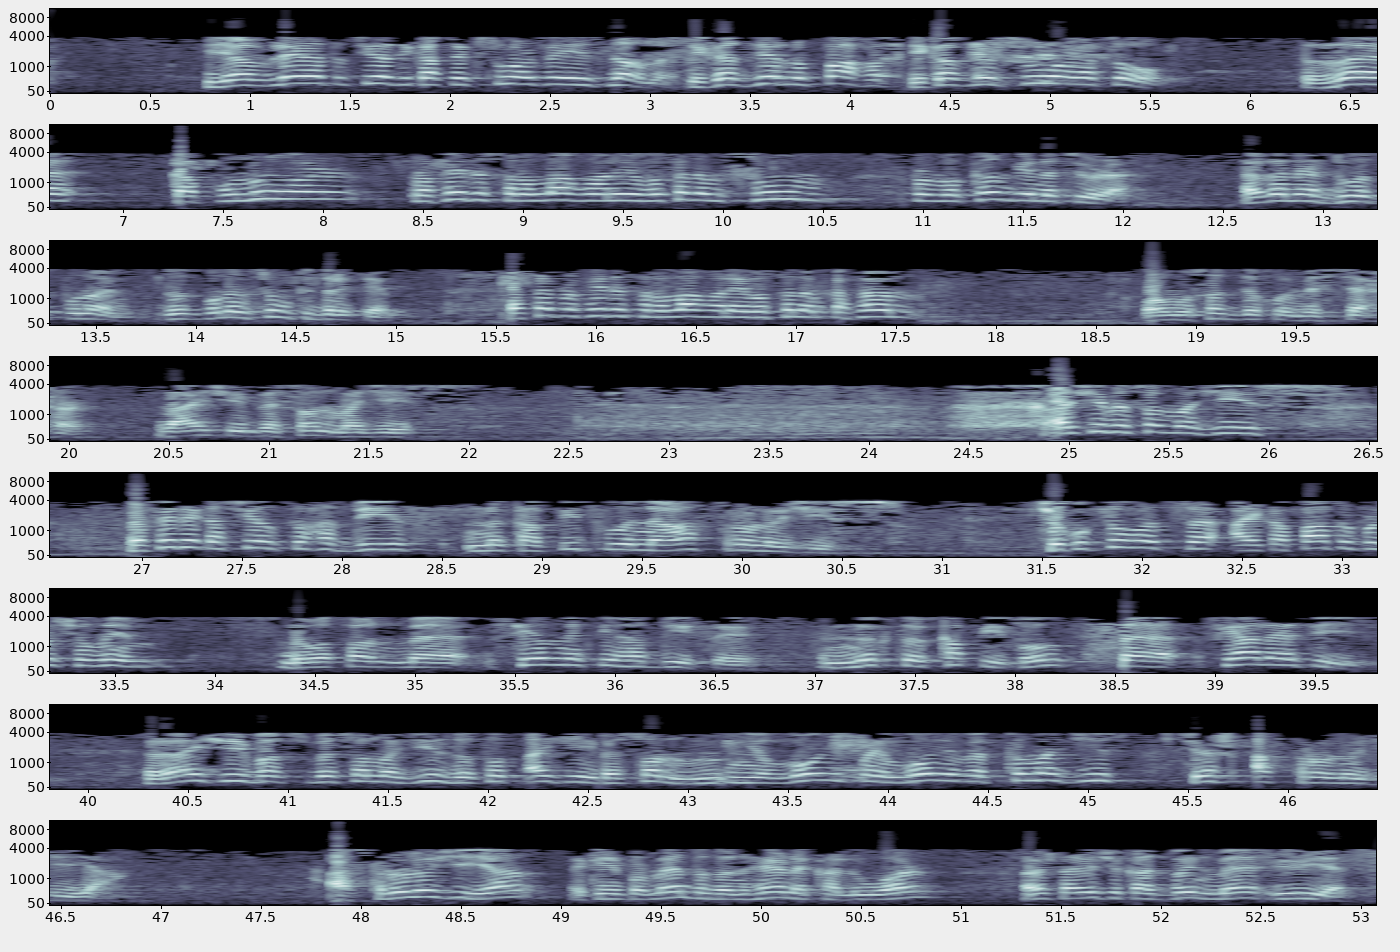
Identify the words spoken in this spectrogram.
Janë vlera të cilat i ka theksuar feja islame. I ka nxjerrë në pah, i ka vlerësuar ato dhe ka punuar Profeti sallallahu alaihi wasallam shumë për mëkëmbjen e tyre. Edhe ne duhet të punojmë, duhet të punojmë shumë në këtë drejtim. Pastaj profeti sallallahu alaihi wasallam ka thënë: "Wa musaddiqun bis-sihr", dhe ai që i beson magjisë. Ai që i beson magjisë, profeti ka sjellë këtë hadith në kapitullin e astrologjisë. Që kuptohet se ai ka patur për qëllim Domethënë me sjelljen e këtij hadithi në këtë kapitull se fjala e tij dhe ai që i beson magjisë do të thotë ai që i beson një lloj prej llojeve të magjisë që është astrologjia. Astrologjia e kemi përmendur edhe në herën e kaluar, është ajo që ka të bëjë me yjet.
